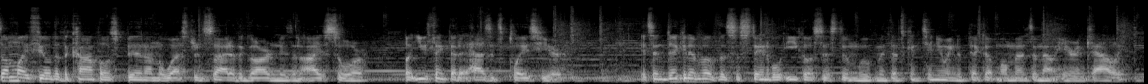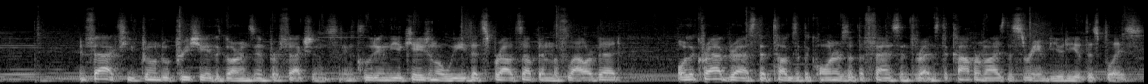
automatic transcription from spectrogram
Some might feel that the compost bin on the western side of the garden is an eyesore, but you think that it has its place here. It's indicative of the sustainable ecosystem movement that's continuing to pick up momentum out here in Cali. In fact, you've grown to appreciate the garden's imperfections, including the occasional weed that sprouts up in the flower bed, or the crabgrass that tugs at the corners of the fence and threatens to compromise the serene beauty of this place.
